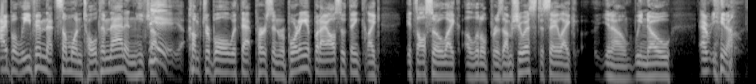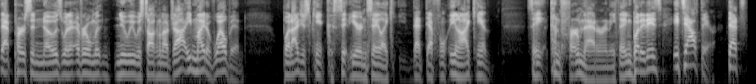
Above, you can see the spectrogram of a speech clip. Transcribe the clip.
I believe him that someone told him that, and he felt Yeah, yeah, yeah. comfortable with that person reporting it. But I also think like it's also like a little presumptuous to say like you know we know every you know that person knows what everyone knew he was talking about. Ja, he might have well been, but I just can't sit here and say like that. Definitely, you know, I can't say confirm that or anything. But it is it's out there. That's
